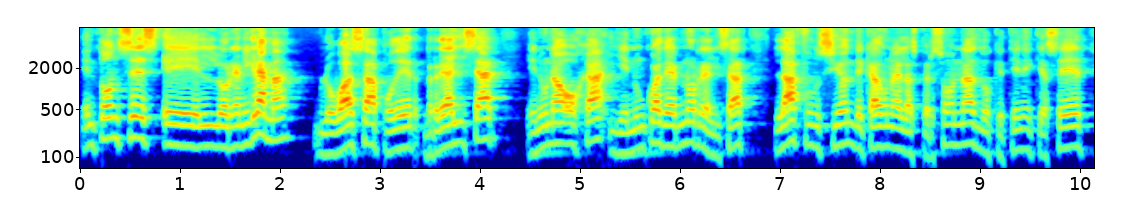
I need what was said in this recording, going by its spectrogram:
Entonces el organigrama lo vas a poder realizar en una hoja y en un cuaderno realizar la función de cada una de las personas, lo que tiene que hacer,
